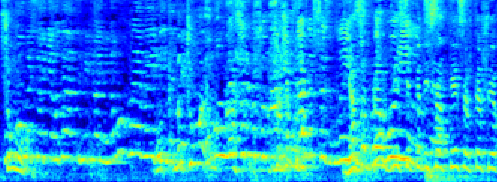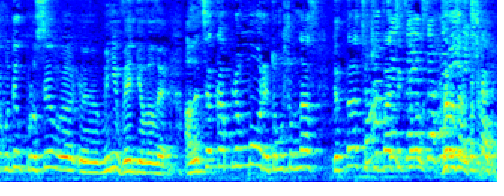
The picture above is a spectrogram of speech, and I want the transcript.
чому? ви сьогодні 11 мільйонів не могли Ну, виділити? ну чому не могли а що- що- Я забрав Загоріло 250 тисяч, те, що я ходив, просив, е, е, мені виділили. Але це капля в морі, тому що в нас 15 чи 20 це кілометрів. взагалі Зараз, зараз, нічого. почекайте.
